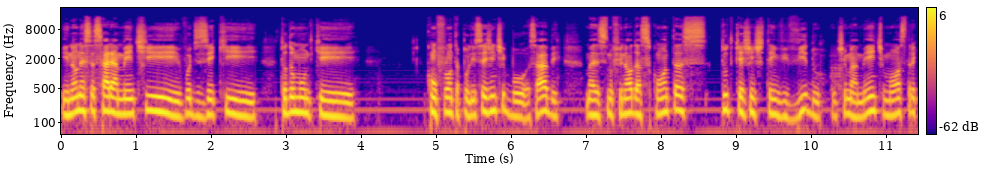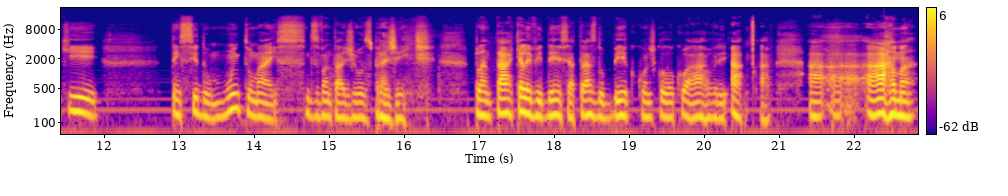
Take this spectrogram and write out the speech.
e não necessariamente vou dizer que todo mundo que confronta a polícia é gente boa, sabe? Mas no final das contas, tudo que a gente tem vivido ultimamente mostra que tem sido muito mais desvantajoso para a gente plantar aquela evidência atrás do beco quando colocou a árvore, ah, a, a, a, a, arma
